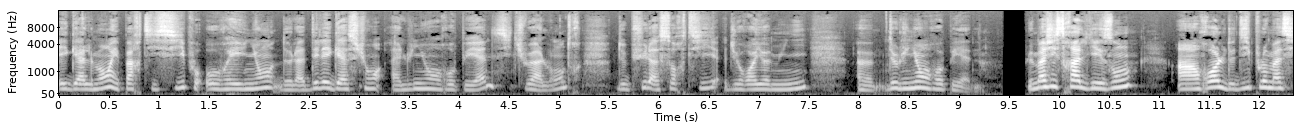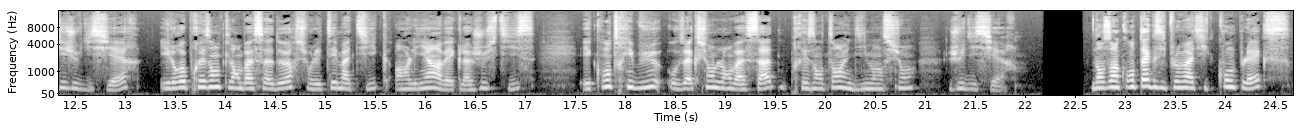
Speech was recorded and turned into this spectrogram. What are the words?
également et participe aux réunions de la délégation à l'Union européenne située à Londres depuis la sortie du Royaume-Uni euh, de l'Union européenne. Le magistrat liaison a un rôle de diplomatie judiciaire. Il représente l'ambassadeur sur les thématiques en lien avec la justice et contribue aux actions de l'ambassade présentant une dimension judiciaire. Dans un contexte diplomatique complexe,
